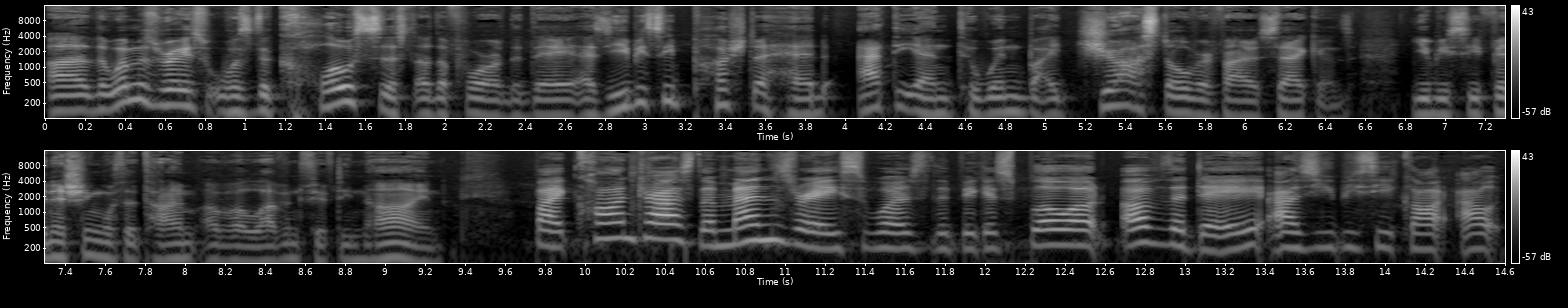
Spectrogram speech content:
Uh, the women's race was the closest of the four of the day as UBC pushed ahead at the end to win by just over five seconds. UBC finishing with a time of 11:59. By contrast, the men's race was the biggest blowout of the day as UBC got out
